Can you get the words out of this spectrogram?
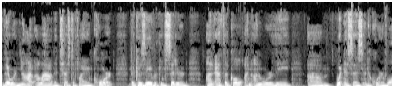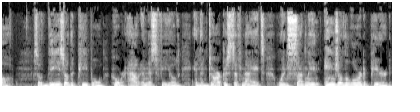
they were not allowed to testify in court because they were considered unethical and unworthy um, witnesses in a court of law. So these are the people who were out in this field in the darkest of nights when suddenly an angel of the Lord appeared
